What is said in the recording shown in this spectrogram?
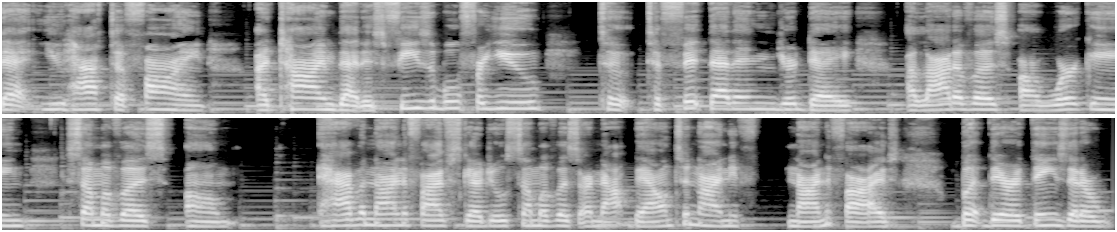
that you have to find a time that is feasible for you to to fit that in your day. A lot of us are working, some of us um have a 9 to 5 schedule, some of us are not bound to 9 to, 9 to 5s, but there are things that are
